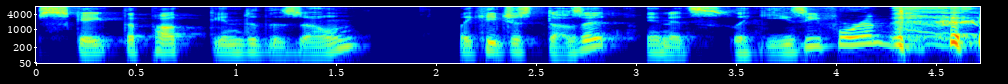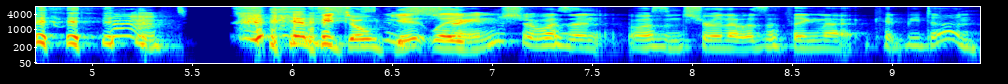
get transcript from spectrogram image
skate the puck into the zone. Like he just does it, and it's like easy for him. and I don't get like strange. I wasn't wasn't sure that was a thing that could be done.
